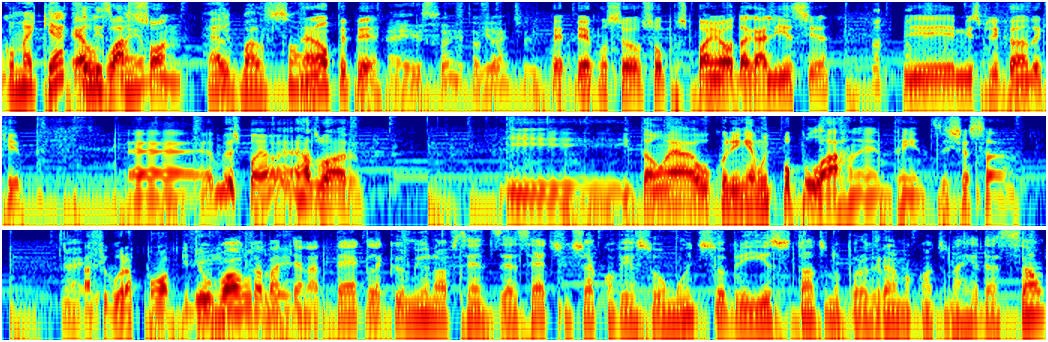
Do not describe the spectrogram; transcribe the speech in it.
Como é que é que El? Guasón. El Guasón. Não é não, PP? É isso aí, tá certo? PP com seu sopro espanhol da Galícia me, me explicando aqui. É, o meu espanhol é razoável. E então é, o Coringa é muito popular, né? Tem, existe essa. a figura pop dele. Eu volto a bater dele. na tecla que o 1917, a gente já conversou muito sobre isso, tanto no programa quanto na redação,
